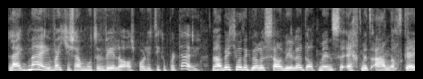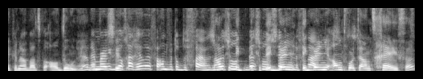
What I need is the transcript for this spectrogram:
lijkt mij, wat je zou moeten willen als politieke partij. Nou, weet je wat ik wel eens zou willen? Dat mensen echt met aandacht kijken naar wat we al doen. Hè? Want Nee, maar ik wil graag heel even antwoord op de vraag. Nou, best ik, best ik, ik, ben, ik ben je dus. antwoord aan het geven.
